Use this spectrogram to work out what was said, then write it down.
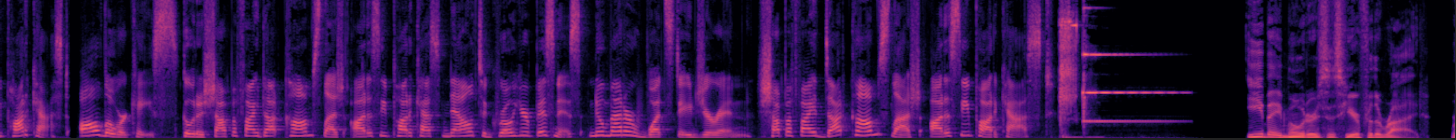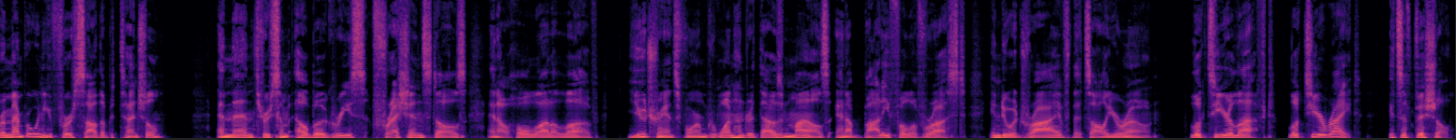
podcast, all lowercase. Go to shopify.com slash odyssey podcast now to grow your business no matter what stage you're in. Shopify.com slash odyssey podcast. eBay Motors is here for the ride. Remember when you first saw the potential? And then through some elbow grease, fresh installs, and a whole lot of love, you transformed 100,000 miles and a body full of rust into a drive that's all your own. Look to your left, look to your right. It's official.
